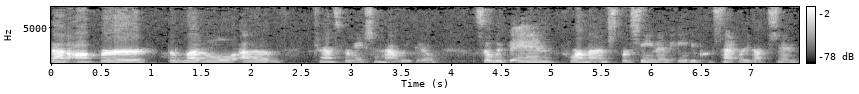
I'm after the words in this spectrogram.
that offer the level of transformation that we do. So within four months, we're seeing an 80% reduction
